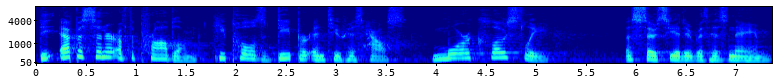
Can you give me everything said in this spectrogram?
The epicenter of the problem, he pulls deeper into his house, more closely associated with his name.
